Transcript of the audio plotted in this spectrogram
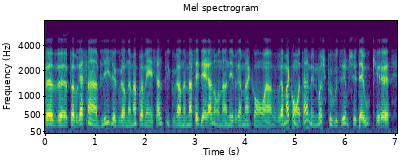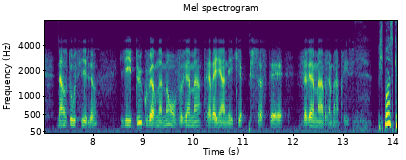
peuvent, euh, peuvent rassembler le gouvernement provincial puis le gouvernement fédéral. On en est vraiment, con, vraiment content. Mais moi, je peux vous dire, M. Daou, que dans ce dossier-là, les deux gouvernements ont vraiment travaillé en équipe. Puis ça, c'était vraiment, vraiment apprécié. Je pense que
